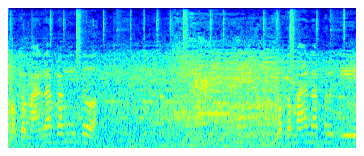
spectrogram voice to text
Mau ke mana bang itu? Mau ke mana pergi?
